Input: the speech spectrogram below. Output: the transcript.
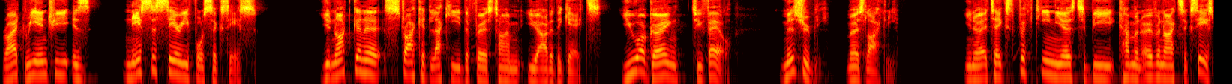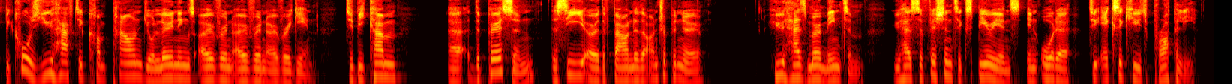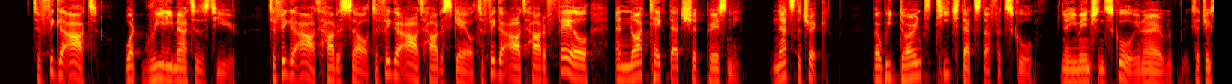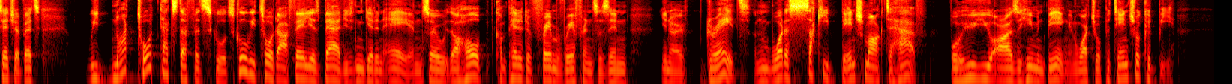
right? Reentry is necessary for success. You're not going to strike it lucky the first time you're out of the gates. You are going to fail miserably, most likely. You know, it takes 15 years to become an overnight success because you have to compound your learnings over and over and over again to become uh, the person, the CEO, the founder, the entrepreneur who has momentum, who has sufficient experience in order to execute properly, to figure out what really matters to you, to figure out how to sell, to figure out how to scale, to figure out how to fail and not take that shit personally. And that's the trick. But we don't teach that stuff at school. You know, you mentioned school, you know, et cetera, et cetera. But we not taught that stuff at school. At school, we taught, ah, failure is bad. You didn't get an A. And so the whole competitive frame of reference is in, you know, grades. And what a sucky benchmark to have for who you are as a human being and what your potential could be.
